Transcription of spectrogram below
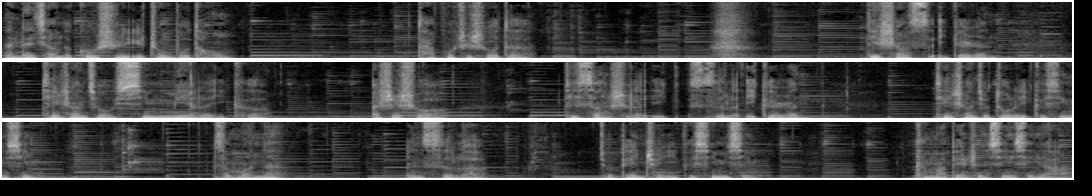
奶奶讲的故事与众不同。她不是说的 地上死一个人，天上就星灭了一颗，而是说地丧失了一死了一个人，天上就多了一个星星。怎么呢？人死了就变成一个星星，干嘛变成星星啊？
